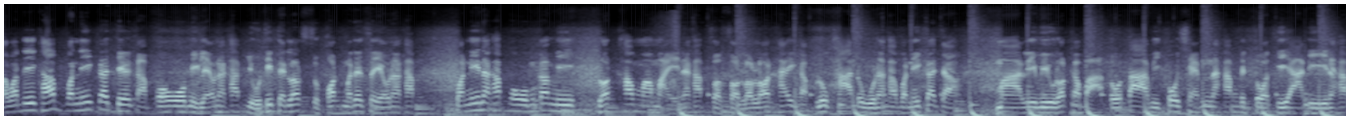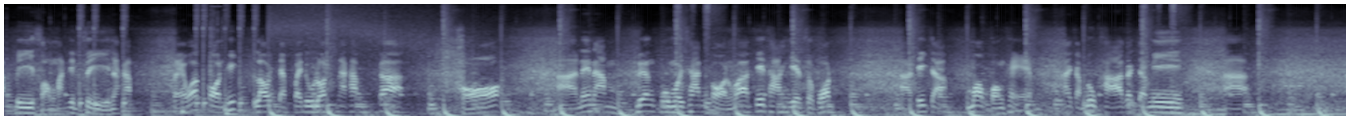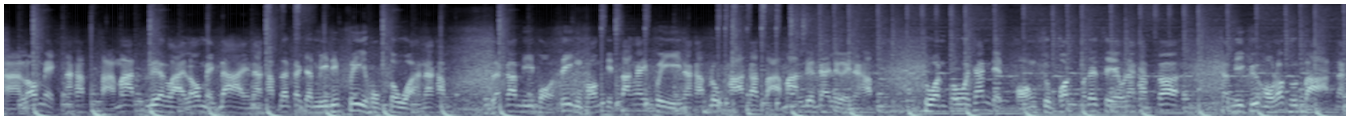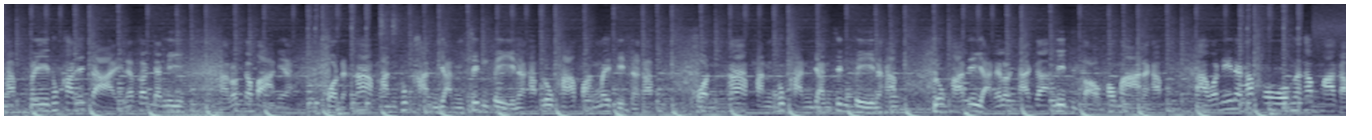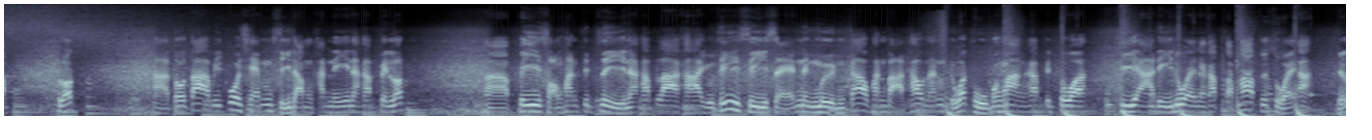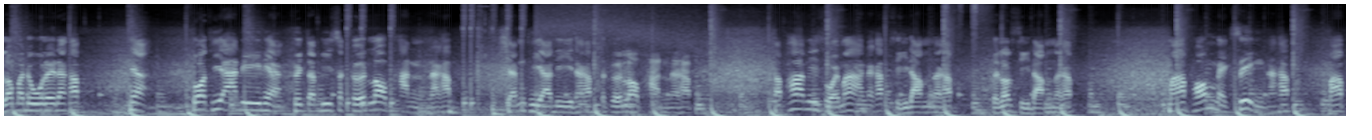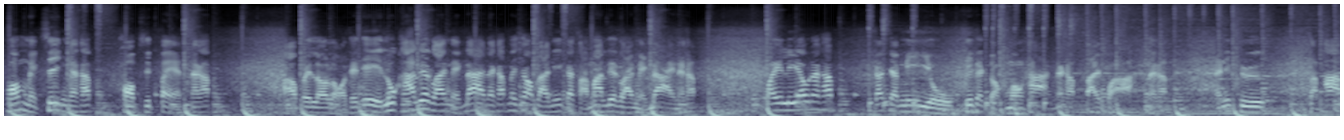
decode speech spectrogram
สวัสดีครับ วันนี้ก็เจอกับโอโอมอีกแล้วนะครับ อยู่ที่เต็นท์รถสุพจน์มาได้เซลนะครับ วันนี้นะครับโอโอมก็มีรถเข้ามาใหม่นะครับ สดๆร้อนๆให้กับลูกค้าดูนะครับ วันนี้ก็จะมารีวิวรถกระบะโตต้าวีโก้แชมป์นะครับ เป็นตัว TRD นะครับ ปี 2014 นะครับ แต่ว่าก่อนที่เราจะไปดูรถนะครับ ก็ขออแนะนำเรื่องโปรโมชั่นก่อนว่าที่ทางเฮียสุพจน์ที่จะมอบของแถมให้กับลูกค้าก็จะมีอ่า ล้อแม็กนะครับสามารถเลือกลายล้อแม็กได้นะครับแล้วก็จะมีดิฟฟี่ 6 ตัวนะครับแล้วก็มีเบาะซิ่งพร้อมติดตั้งให้ฟรีนะครับลูกค้าก็สามารถเลือกได้เลยนะครับส่วนโปรโมชั่นเด็ดของสุพจน์มอเตอร์เซลนะครับก็จะมีคือออกรถศูนย์บาทนะครับฟรีทุกค่าใช้จ่าย แล้วก็จะมีรถกระบะเนี่ยผ่อน5,000 ทุกคันยันสิ้นปีนะครับลูกค้าฟังไม่ผิดนะครับผ่อน5,000 ทุกคันยันสิ้นปีนะครับลูกค้าที่อยากได้รถใช้ก็รีบติดต่อเข้ามานะครับอ่วันนี้นะครับโอมนะครับมากับรถ โตต้าวีโก้แชมป์สีดำคันนี้นะครับ เป็นรถอ่าปี 2014 นะครับ ราคาอยู่ที่ 419,000 บาทเท่านั้น ถือว่าถูกมาก ๆ นะครับ เป็นตัว TRD ด้วยนะครับ สภาพสวย ๆ อะ เดี๋ยวเรามาดูเลยนะครับ เนี่ย ตัว TRD เนี่ย คือจะมีสเกิร์ตรอบคันนะครับ แชมป์ TRD นะครับ สเกิร์ตรอบคันนะครับ สภาพนี่สวยมากนะครับ สีดำนะครับ เป็นรถสีดำนะครับ มาพร้อมแม็กซิ่งนะครับ มาพร้อมแม็กซิ่งนะครับ ขอบ 18 นะครับ เอาไปหล่อๆเท่ๆลูกค้าเลือกลายแม็กได้นะครับ ไม่ชอบลายนี้ก็สามารถเลือกลายแม็กได้นะครับไฟเลี้ยวนะครับ ก็จะมีอยู่ที่กระจกมองข้างนะครับซ้ายขวานะครับ อันนี้คือสภาพ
